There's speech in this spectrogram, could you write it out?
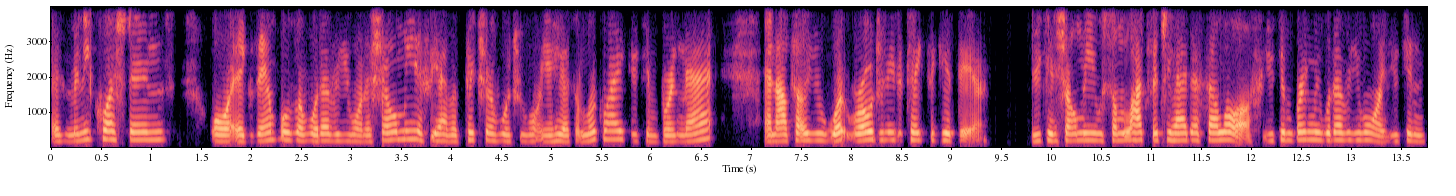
as many questions or examples of whatever you want to show me. If you have a picture of what you want your hair to look like, you can bring that. And I'll tell you what road you need to take to get there. You can show me some locks that you had that fell off. You can bring me whatever you want. You can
